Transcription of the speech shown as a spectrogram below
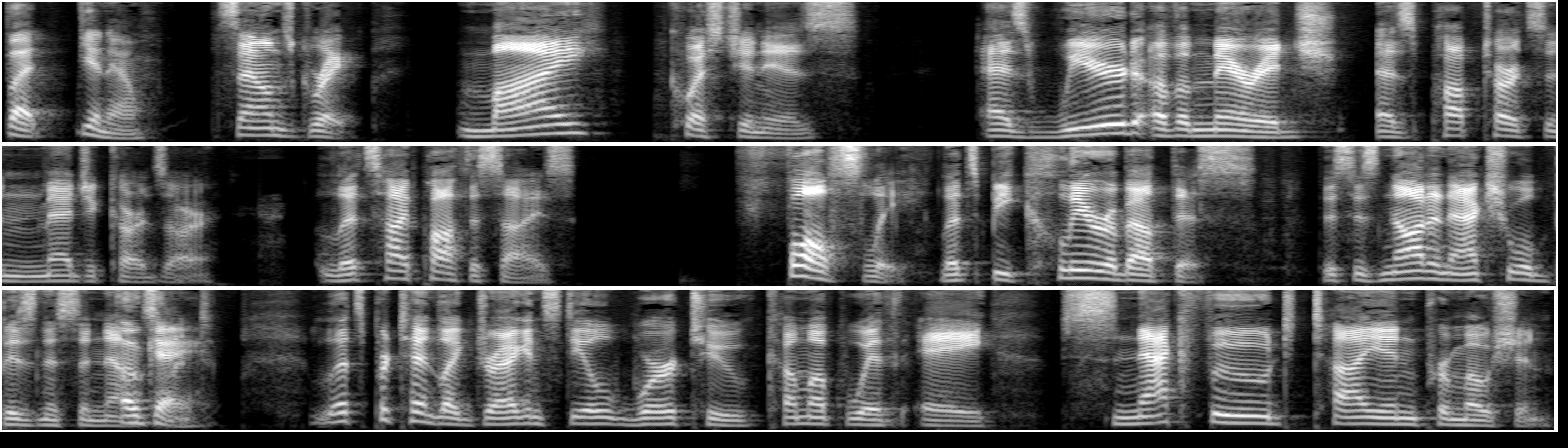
but you know, Sounds great. My question is as weird of a marriage as Pop Tarts and Magic cards are, let's hypothesize falsely. Let's be clear about this. This is not an actual business announcement. Okay. Let's pretend like Dragonsteel were to come up with a snack food tie in promotion.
